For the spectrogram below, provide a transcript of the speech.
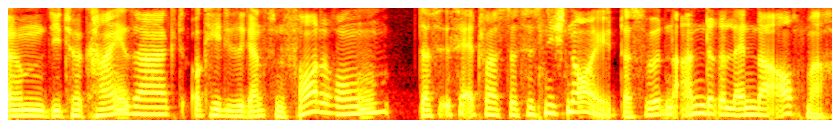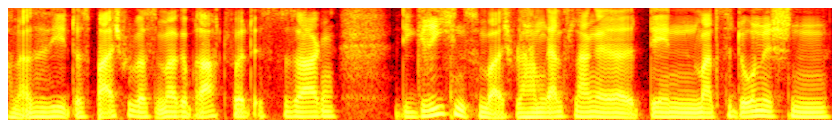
Ähm, die Türkei sagt, okay, diese ganzen Forderungen, das ist etwas, das ist nicht neu. Das würden andere Länder auch machen. Also sie, das Beispiel, was immer gebracht wird, ist zu sagen, die Griechen zum Beispiel haben ganz lange den mazedonischen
